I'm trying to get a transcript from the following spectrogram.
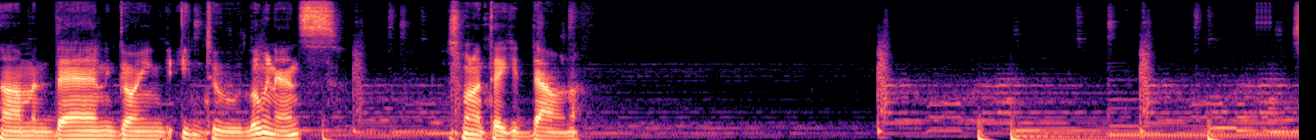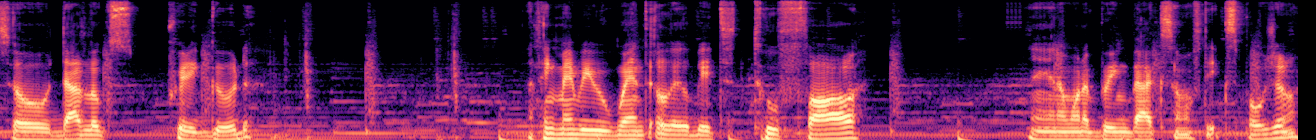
Um, and then going into luminance, just want to take it down. So that looks pretty good. I think maybe we went a little bit too far and I want to bring back some of the exposure.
